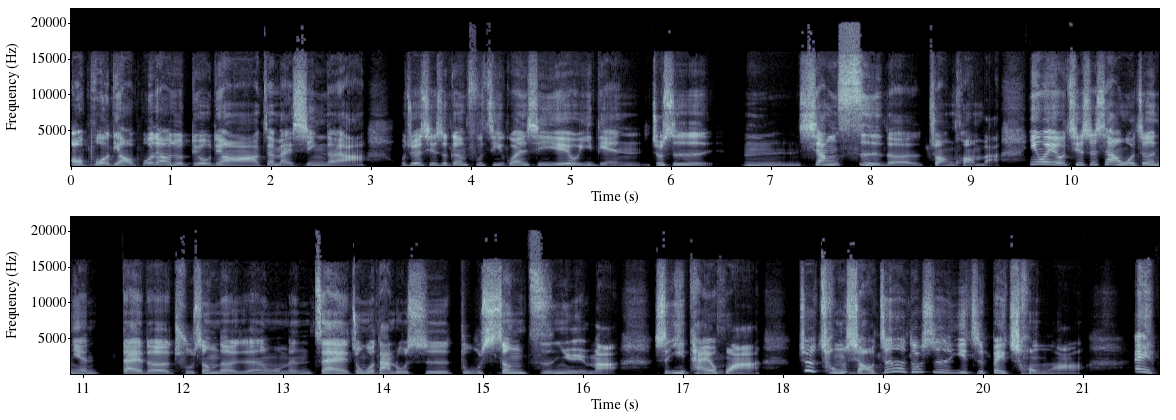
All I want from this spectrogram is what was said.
哦，破掉破掉就丢掉啊，再买新的呀。我觉得其实跟夫妻关系也有一点，就是嗯相似的状况吧。因为尤其是像我这个年。代的出生的人，我们在中国大陆是独生子女嘛，是一胎化，就从小真的都是一直被宠啊，哎。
